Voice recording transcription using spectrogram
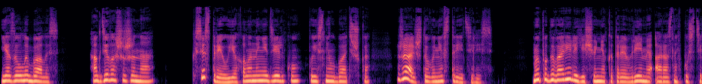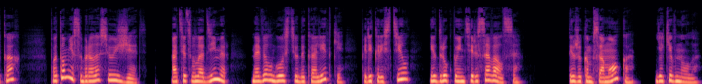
я заулыбалась. «А где ваша жена?» «К сестре уехала на недельку», — пояснил батюшка. «Жаль, что вы не встретились». Мы поговорили еще некоторое время о разных пустяках, потом я собралась уезжать. Отец Владимир довел гостю до калитки, перекрестил и вдруг поинтересовался. «Ты же комсомолка?» Я кивнула.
